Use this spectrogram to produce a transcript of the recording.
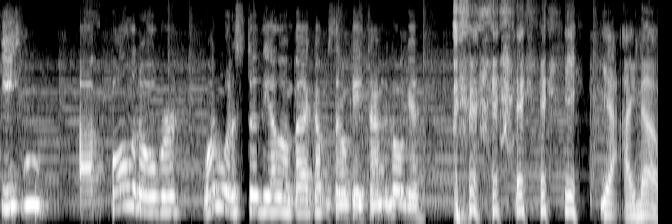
eaten, uh, fallen over. One would have stood the other one back up and said, "Okay, time to go again." yeah, I know.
